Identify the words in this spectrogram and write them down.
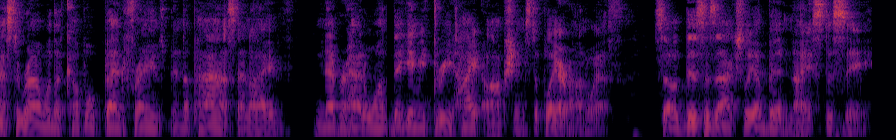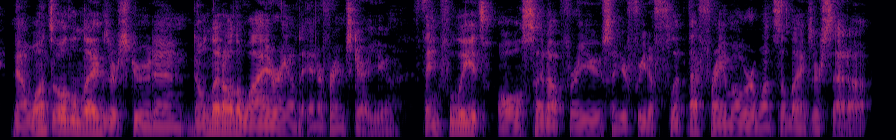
messed around with a couple bed frames in the past and I've never had one. They gave me three height options to play around with. So this is actually a bit nice to see. Now once all the legs are screwed in, don't let all the wiring of the inner frame scare you. Thankfully it's all set up for you so you're free to flip that frame over once the legs are set up.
